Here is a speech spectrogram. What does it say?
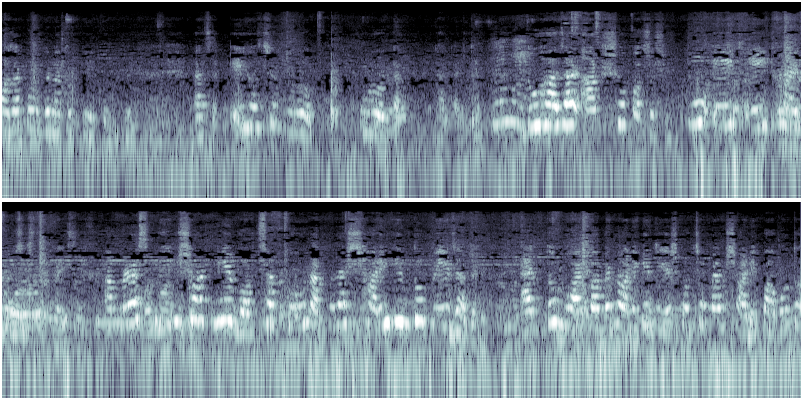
মজা করবে না আচ্ছা এই হচ্ছে পঁচাশি two eight eight five price আপনারা স্ক্রিনশট নিয়ে হোয়াটসঅ্যাপ করুন, আপনারা শাড়ি কিন্তু পেয়ে যাবেন। একদম ভয় পাবেন না, অনেকে জিজ্ঞেস করছেন ম্যাম শাড়ি পাবো তো,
